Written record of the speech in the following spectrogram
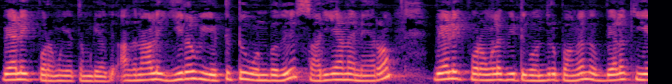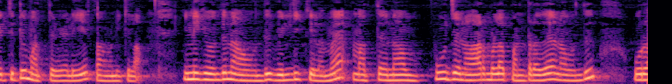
வேலைக்கு போகிறவங்க ஏற்ற முடியாது. அதனால் இரவு எட்டு டு ஒன்பது சரியான நேரம். வேலைக்கு போகிறவங்கள வீட்டுக்கு வந்திருப்பாங்க. அந்த விளக்கு ஏற்றிட்டு மற்ற வேலையை கவனிக்கலாம். இன்றைக்கி வந்து நான் வந்து வெள்ளிக்கிழமை. மற்ற நான் பூஜை நார்மலாக பண்ணுறத நான் வந்து ஒரு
